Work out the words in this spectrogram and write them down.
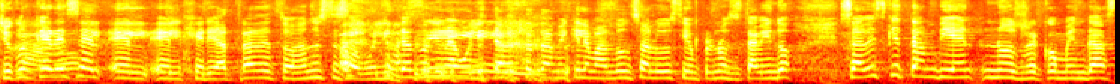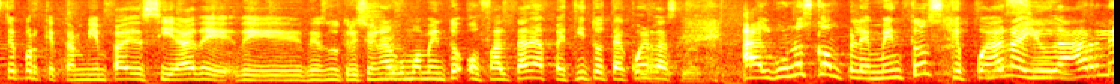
Yo creo que eres el, geriatra de todas nuestras abuelitas, porque mi abuelita también que le mando un saludo, siempre nos está viendo. Sabes que también nos recomendaste, porque también padecía de, desnutrición en algún momento, o falta de apetito, ¿te acuerdas? Algunos complementos que puedan ayudarle.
